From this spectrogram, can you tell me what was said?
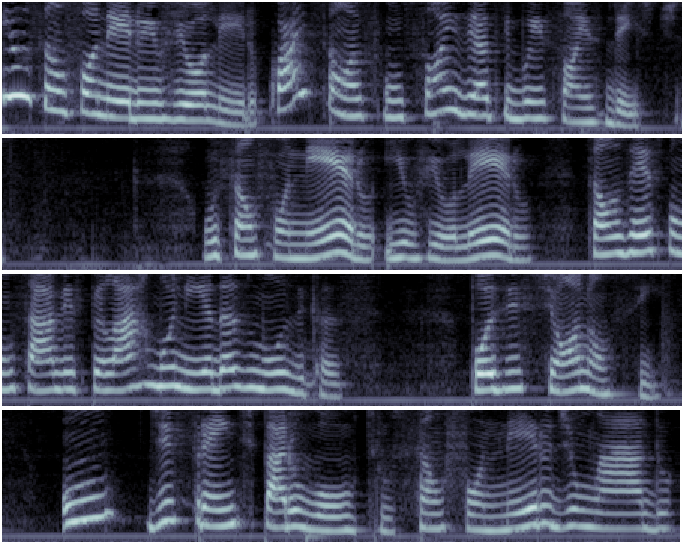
E o sanfoneiro e o violeiro? Quais são as funções e atribuições destes? O sanfoneiro e o violeiro são os responsáveis pela harmonia das músicas. Posicionam-se um de frente para o outro, sanfoneiro de um lado,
